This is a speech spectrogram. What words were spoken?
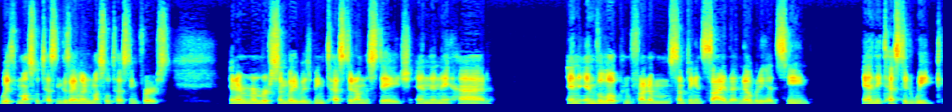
with muscle testing because I learned muscle testing first. And I remember somebody was being tested on the stage, and then they had an envelope in front of them, something inside that nobody had seen. And they tested weak.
